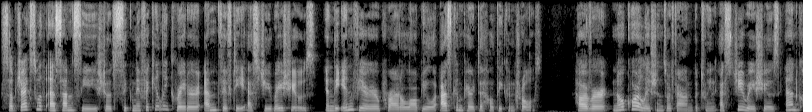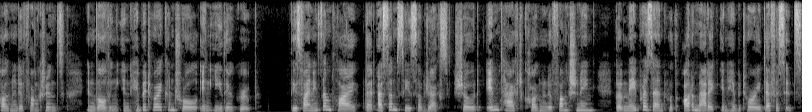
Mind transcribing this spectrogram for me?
Subjects with SMC showed significantly greater M50 SG ratios in the inferior parietal lobule as compared to healthy controls. However, no correlations were found between SG ratios and cognitive functions involving inhibitory control in either group. These findings imply that SMC subjects showed intact cognitive functioning but may present with automatic inhibitory deficits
